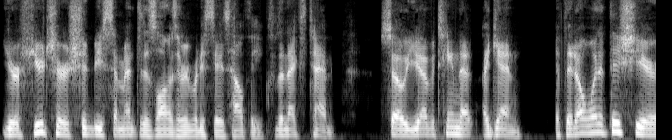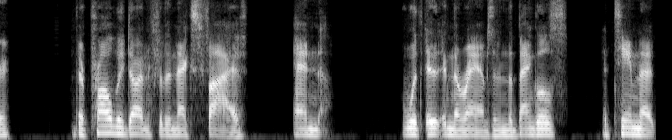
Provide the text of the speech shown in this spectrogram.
your future should be cemented as long as everybody stays healthy for the next 10. So you have a team that, again, if they don't win it this year, they're probably done for the next five. And with in the Rams and in the Bengals, a team that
